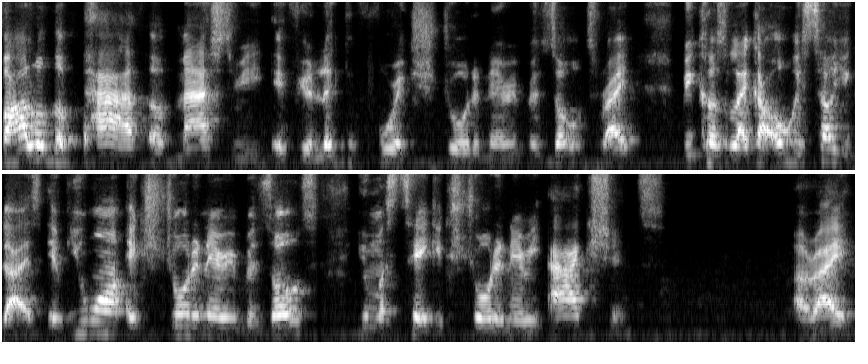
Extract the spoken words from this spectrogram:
Follow the path of mastery if you're looking for extraordinary results, right? Because, like I always tell you guys, if you want extraordinary results, you must take extraordinary actions, all right?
